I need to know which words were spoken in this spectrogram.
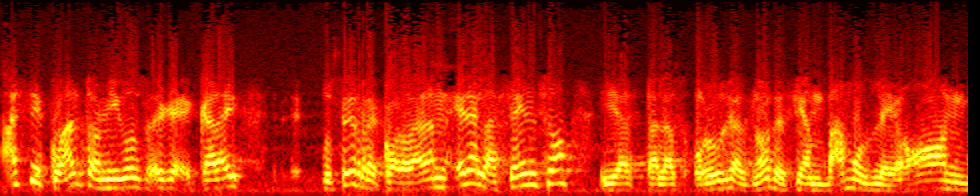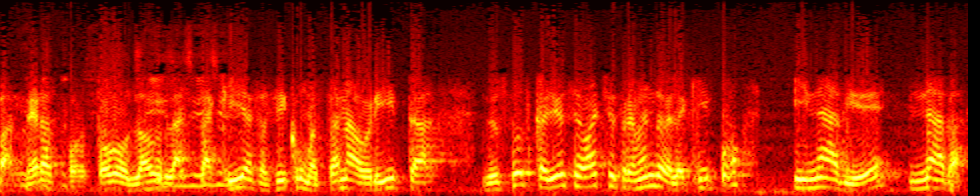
¿Hace cuánto, amigos? Eh, caray, ustedes recordarán, era el ascenso y hasta las orugas, ¿no? Decían, vamos León, banderas por todos lados, las taquillas así como están ahorita. Después cayó ese bache tremendo del equipo y nadie, ¿eh? nada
